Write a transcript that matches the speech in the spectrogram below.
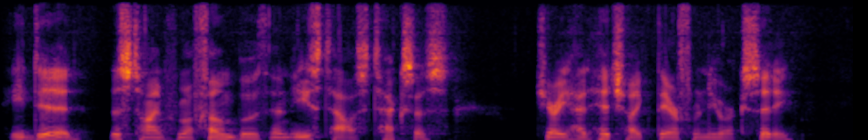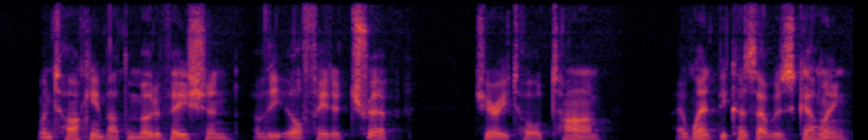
He did, this time from a phone booth in East Dallas, Texas. Jerry had hitchhiked there from New York City. When talking about the motivation of the ill fated trip, Jerry told Tom, I went because I was going,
